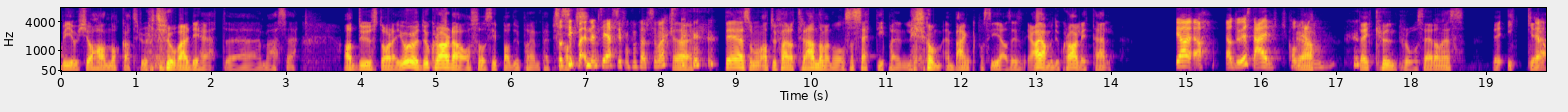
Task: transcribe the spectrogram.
blir jo ikke å ha noe tro troverdighet eh, med seg. At du står der Jo, jo, du klarer det, og så sipper du på en Pepsi så Max. sipper jeg mens jeg sipper på Pepsi Max. Ja. Det er som at du drar og trener med noen, og så sitter de på en, liksom, en benk på sida og sier sånn Ja, ja, men du klarer litt til. ja, ja. Ja, du er sterk. Kom Ja. igjen. Det er kun provoserende. Det er ikke Ja.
